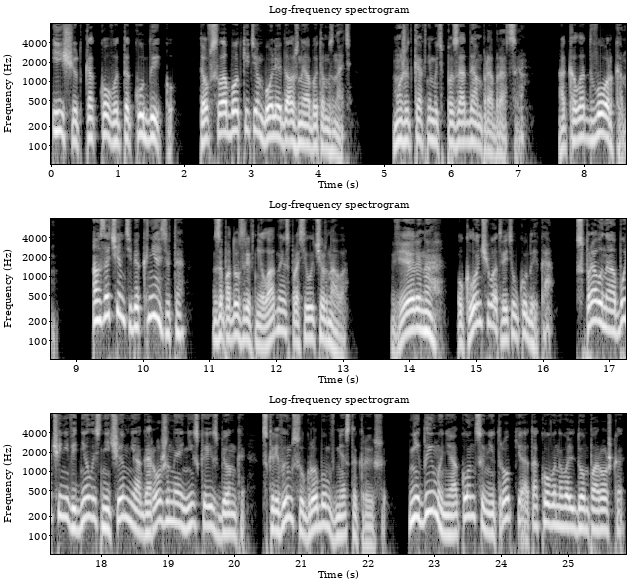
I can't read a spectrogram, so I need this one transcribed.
ищут какого-то кудыку, то в Слободке тем более должны об этом знать. Может, как-нибудь по задам пробраться. А колодворкам. «А зачем тебе князю-то?» Заподозрив неладное, спросила Чернава. «Велено», — уклончиво ответил Кудыка. Справа на обочине виднелась ничем не огороженная низкая избенка с кривым сугробом вместо крыши. Ни дыма, ни оконца, ни тропки от окованного льдом порожка.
